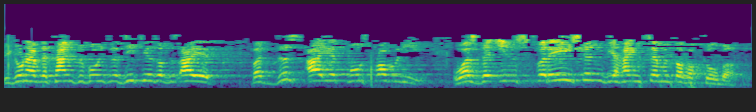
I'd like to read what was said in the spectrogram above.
We don't have the time to go into the details of this ayat. But this ayat most probably was the inspiration behind 7th of October.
